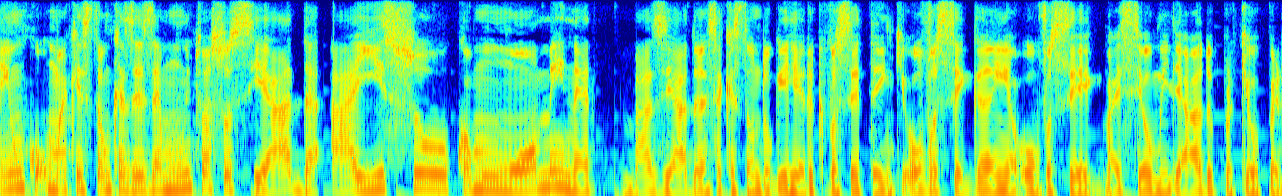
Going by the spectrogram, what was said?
tem um, uma questão que às vezes é muito associada a isso como um homem, né? Baseado nessa questão do guerreiro que você tem que ou você ganha ou você vai ser humilhado, porque o per...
